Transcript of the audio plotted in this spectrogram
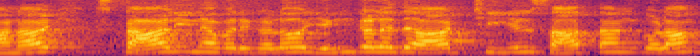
ஆனால் ஸ்டாலின் அவர்களோ எங்களது ஆட்சியில் சாத்தான்குளம்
